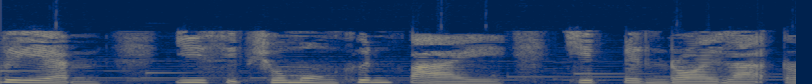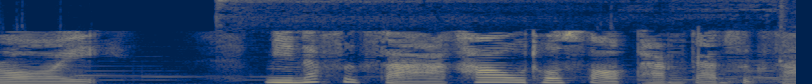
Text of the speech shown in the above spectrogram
เรียน 20 ชั่วโมงขึ้นไป คิดเป็นร้อยละร้อย มีนักศึกษาเข้าทดสอบทางการศึกษา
